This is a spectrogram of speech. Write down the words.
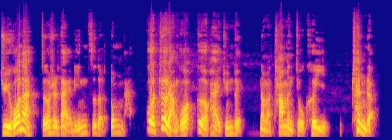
莒国呢，则是在临淄的东南。如果这两国各派军队，那么他们就可以趁着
